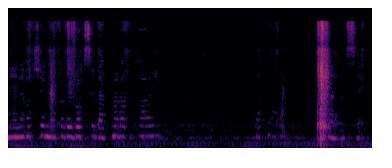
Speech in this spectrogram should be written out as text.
মেয়েরা হচ্ছে মেকআপের বক্সে ডাকনাটা কোথায় ডাকনাটা কোথায়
